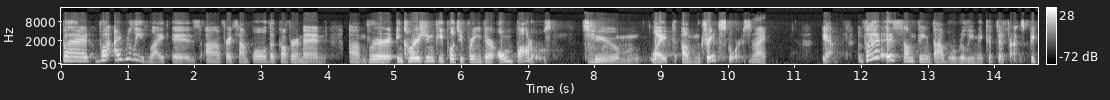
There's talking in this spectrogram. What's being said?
But what I really like is, uh, for example, the government, um, we're encouraging people to bring their own bottles to um, like um, drink stores. Right. Yeah, that is something that will really make a difference Be-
